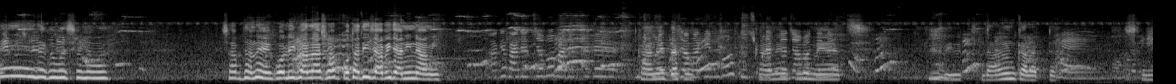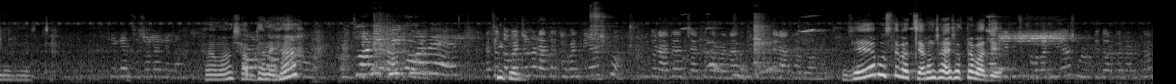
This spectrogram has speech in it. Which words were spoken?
এই দেখো আমার সোনামা সাবধানে গলিগালা সব কোথা দিয়ে যাবি জানি না আমি। আগে বাজার যাব বাজার থেকে কানে একটা দেখো জামা কিনবো পুচকুর কানে একটা পুরো ম্যাচ কি দারুণ কালারটা হ্যাঁ সুন্দর কালারটা হ্যাঁ মা সাবধানে হ্যাঁ? আচ্ছা তোমার জন্য রাতের খাবার নিয়ে আসব? তুমি তো রাতে আর যেতে পারবে না খেতে রাত হবে অনেক যে বুঝতে পারছি এখন সাড়ে সাতটা বাজে তাহলে কিছু খাবার নিয়ে আসব রুটি দরকার দরকার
